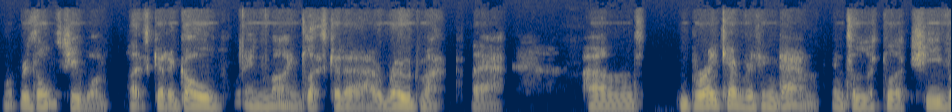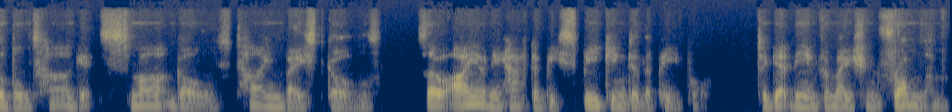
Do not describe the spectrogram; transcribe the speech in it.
What results do you want? Let's get a goal in mind. Let's get a, a roadmap there and break everything down into little achievable targets, smart goals, time based goals. So I only have to be speaking to the people to get the information from them.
